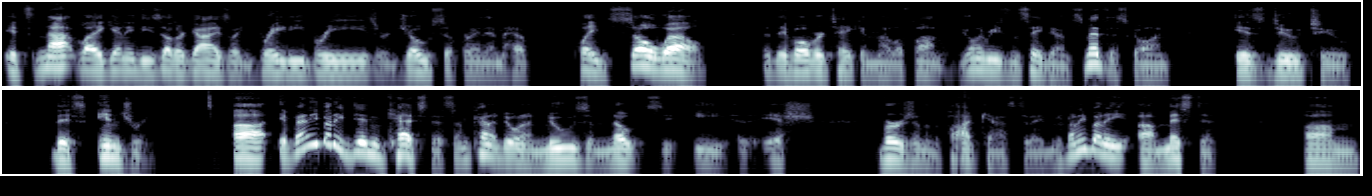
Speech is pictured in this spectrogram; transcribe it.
it's not like any of these other guys like Brady Breeze or Joseph or any of them have played so well that they've overtaken Melifonwu. The only reason Saivion Smith is gone is due to this injury. Uh, if anybody didn't catch this, I'm kind of doing a news and notes ish version of the podcast today. But if anybody uh, missed it, um,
